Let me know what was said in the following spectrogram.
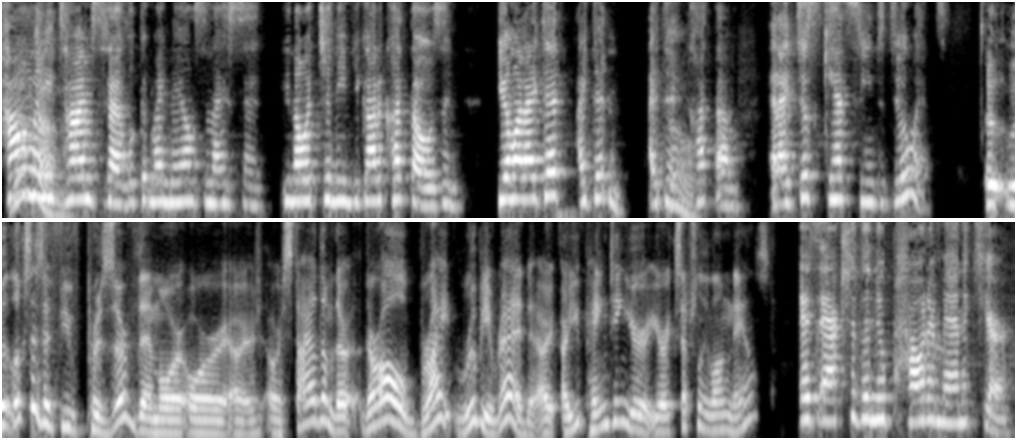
How yeah. many times did I look at my nails and I said, you know what, Janine, you got to cut those. And you know what I did? I didn't. I didn't oh. cut them. And I just can't seem to do it. It, looks as if you've preserved them or, or or or styled them. They're they're all bright ruby red. Are are you painting your your exceptionally long nails? It's actually the new powder manicure.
